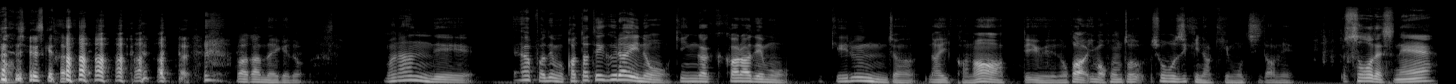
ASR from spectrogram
な感じですけど。わかんないけど。まあなんでやっぱでも片手ぐらいの金額からでもいけるんじゃないかなっていうのが今ほんと正直な気持ちだね。そうですね。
